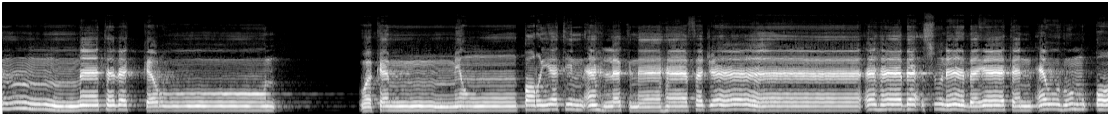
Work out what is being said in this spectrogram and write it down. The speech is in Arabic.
ما تذكرون. وكم من قرية أهلكناها فجاءها بأسنا بياتا أو هم قائلون.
